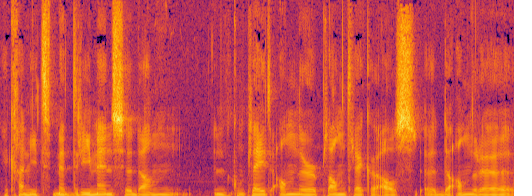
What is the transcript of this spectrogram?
Ik ga niet met drie mensen dan een compleet ander plan trekken als eh, de andere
